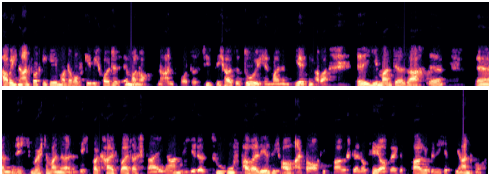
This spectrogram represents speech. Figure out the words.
habe ich eine Antwort gegeben und darauf gebe ich heute immer noch eine Antwort. Das zieht sich halt so durch in meinem Wirken. Aber äh, jemand, der sagt, äh, ähm, ich möchte meine Sichtbarkeit weiter steigern. Hier der Zuruf parallel sich auch einfach auch die Frage stellen, okay, auf welche Frage bin ich jetzt die Antwort?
